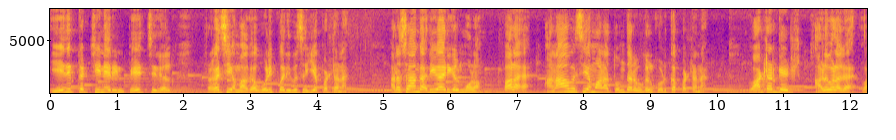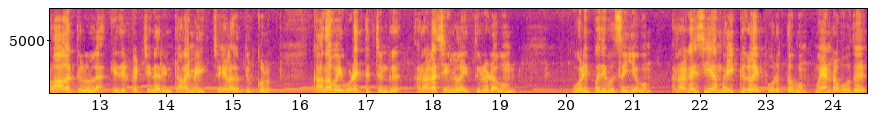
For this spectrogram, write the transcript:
எதிர்க்கட்சியினரின் பேச்சுகள் ரகசியமாக ஒளிப்பதிவு செய்யப்பட்டன. அரசாங்க அதிகாரிகள் மூலம் பல அனாவசியமான தொந்தரவுகள் கொடுக்கப்பட்டன. வாட்டர்கேட் அலுவலக வளாகத்தில் உள்ள எதிர்க்கட்சியினரின் தலைமை செயலகத்திற்குள் கதவை உடைத்துச் சென்று ரகசியங்களை திருடவும் ஒளிப்பதிவு செய்யவும் ரகசிய மைக்குகளை பொருத்தவும் முயன்றபோது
